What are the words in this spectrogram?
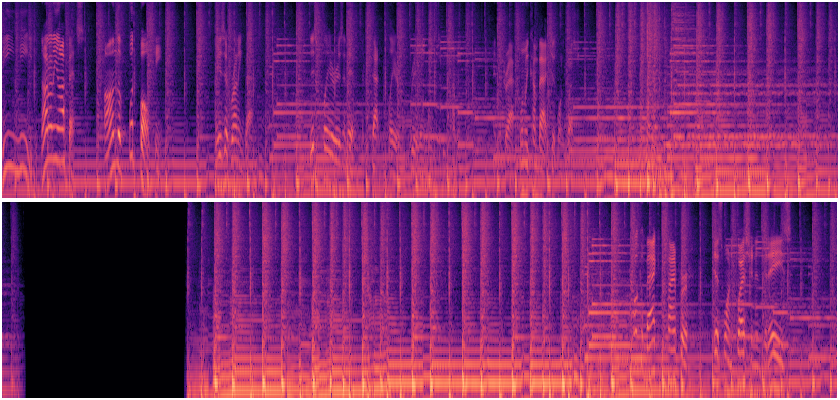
the need, not on the offense, on the football team, is it running back. This player isn't it, but that player really needs draft. When we come back, just one question. Welcome back. It's time for just one question, and today's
